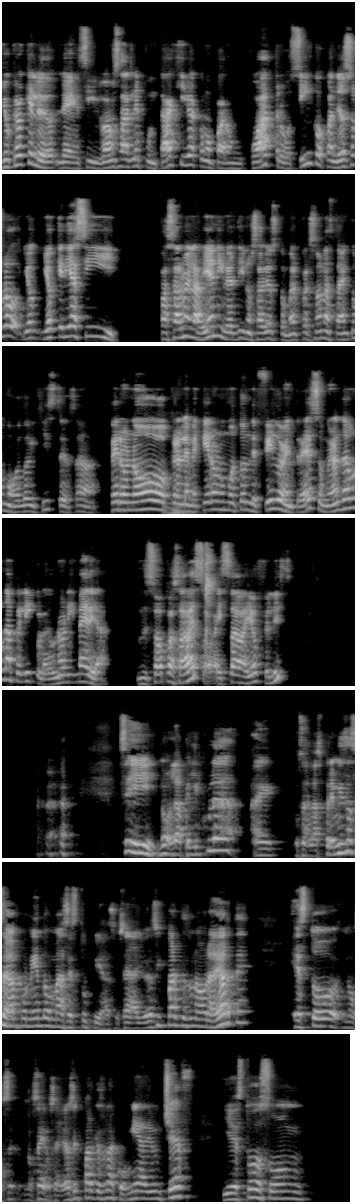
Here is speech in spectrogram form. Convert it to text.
yo creo que le, si vamos a darle puntaje, iba como para un 4 o 5, cuando yo solo, yo, yo quería así pasármela bien y ver dinosaurios comer personas, también como vos lo dijiste, o sea, pero no, pero le metieron un montón de filler entre eso, me hubieran dado una película de una hora y media, donde solo pasaba eso, ahí estaba yo feliz. Sí, no, la película, eh, o sea, las premisas se van poniendo más estúpidas, o sea, Jurassic Park es una obra de arte, esto, no sé, no sé, o sea, Jurassic Park es una comida de un chef y estos son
